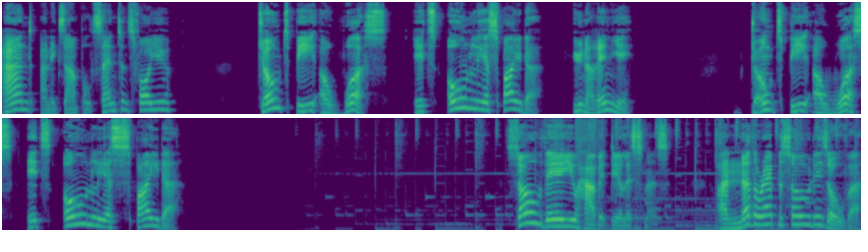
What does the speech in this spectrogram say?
And an example sentence for you Don't be a wuss. It's only a spider. Une araignée. Don't be a wuss. It's only a spider. So there you have it, dear listeners. Another episode is over.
